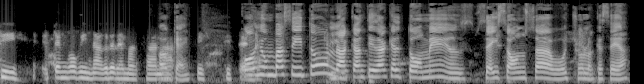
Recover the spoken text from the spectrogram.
sí, tengo vinagre de manzana. Ok. Sí, sí. Coge un vasito, la cantidad que él tome, es seis onzas, ocho, lo que sea,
